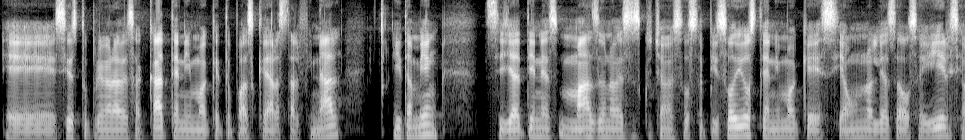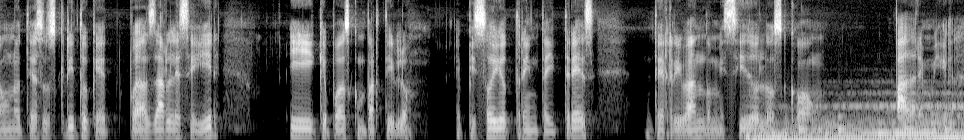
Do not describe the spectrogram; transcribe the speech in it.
eh, si es tu primera vez acá, te animo a que te puedas quedar hasta el final. Y también, si ya tienes más de una vez escuchado estos episodios, te animo a que si aún no le has dado seguir, si aún no te has suscrito, que puedas darle seguir y que puedas compartirlo. Episodio 33, Derribando mis ídolos con Padre Miguel.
